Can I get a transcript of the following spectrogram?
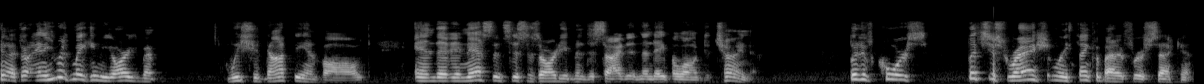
and I thought, and he was making the argument we should not be involved, and that in essence this has already been decided, and then they belong to China. But of course, let's just rationally think about it for a second.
